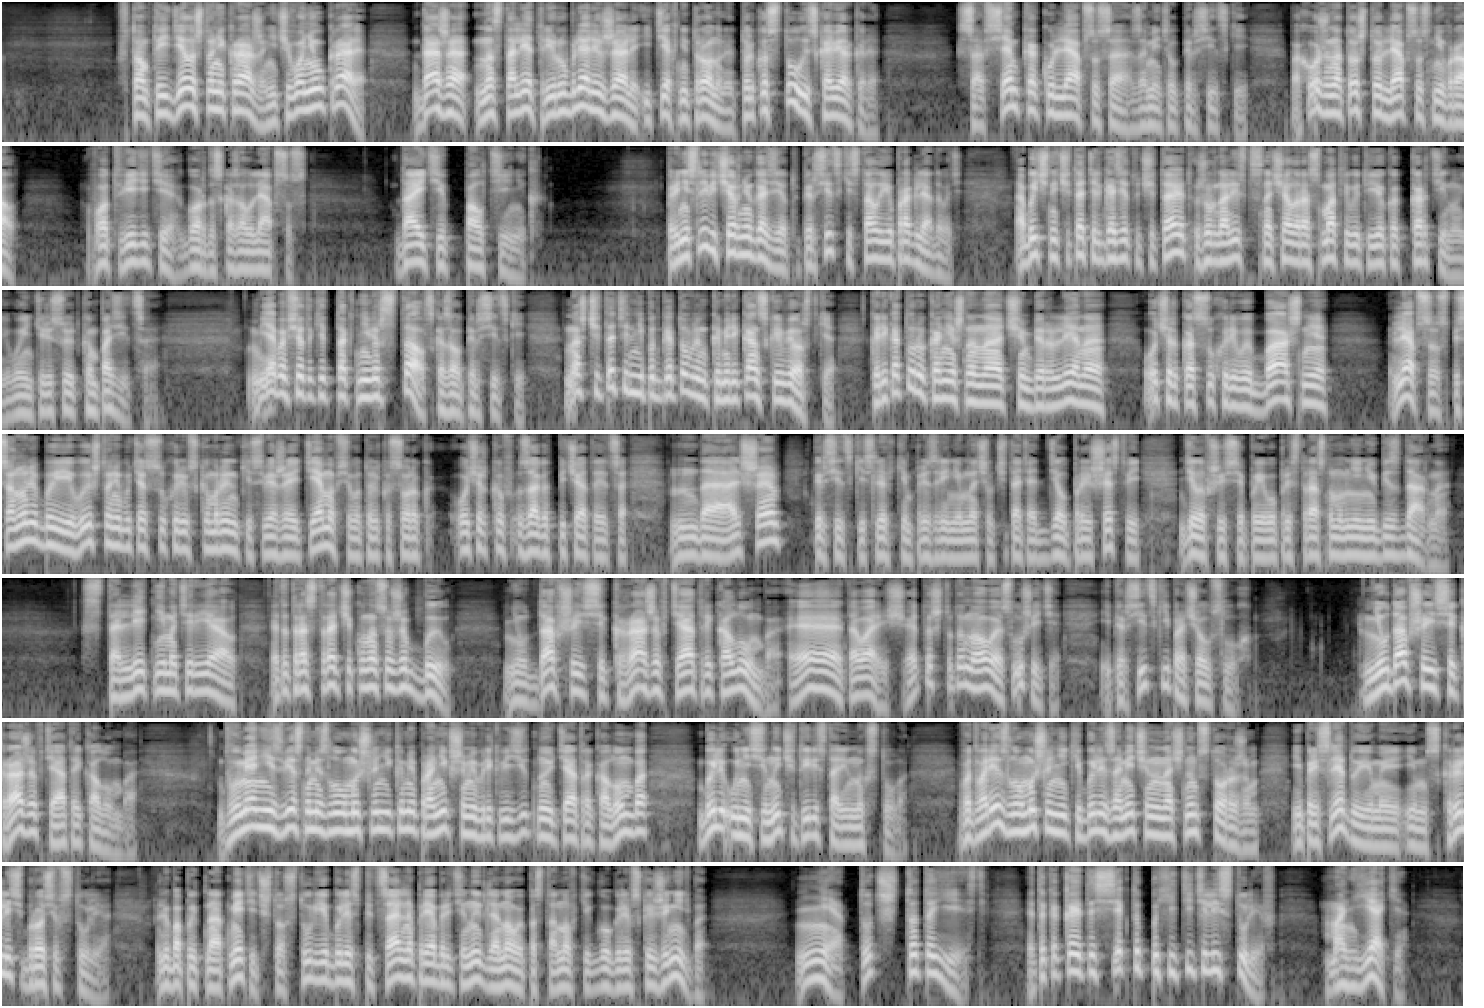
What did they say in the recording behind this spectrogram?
«В том-то и дело, что не кража, ничего не украли. Даже на столе три рубля лежали, и тех не тронули, только стул исковеркали». «Совсем как у Ляпсуса», — заметил Персидский. «Похоже на то, что Ляпсус не врал». «Вот видите», — гордо сказал Ляпсус, — «дайте полтинник». Принесли вечернюю газету. Персидский стал ее проглядывать. Обычный читатель газету читает, журналист сначала рассматривает ее как картину, его интересует композиция. «Я бы все-таки так не верстал», — сказал Персидский. «Наш читатель не подготовлен к американской верстке. Карикатуру, конечно, на Чемберлена, очерк о Сухаревой башне...» «Ляпсус, писанули бы и вы что-нибудь о Сухаревском рынке, свежая тема, всего только сорок очерков за год печатается. Дальше...» Персидский с легким презрением начал читать отдел происшествий, делавшийся, по его пристрастному мнению, бездарно. «Столетний материал. Этот растратчик у нас уже был. Неудавшаяся кража в театре Колумба. Э, товарищ, это что-то новое, слушайте». И Персидский прочел вслух. Неудавшаяся кража в театре Колумба. Двумя неизвестными злоумышленниками, проникшими в реквизитную театра Колумба, были унесены четыре старинных стула. Во дворе злоумышленники были замечены ночным сторожем, и преследуемые им скрылись, бросив стулья. Любопытно отметить, что стулья были специально приобретены для новой постановки гоголевской «Женитьбы». Нет, тут что-то есть. Это какая-то секта похитителей стульев. Маньяки.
